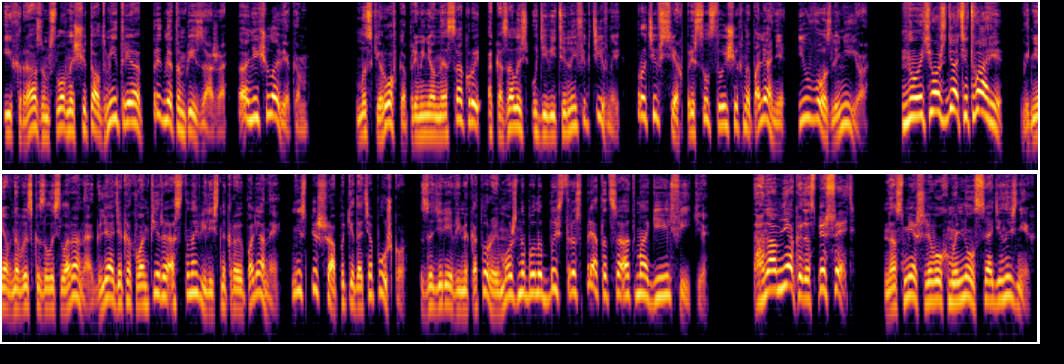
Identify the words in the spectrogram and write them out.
Их разум словно считал Дмитрия предметом пейзажа, а не человеком. Маскировка, примененная Сакурой, оказалась удивительно эффективной против всех присутствующих на поляне и возле нее. «Ну и чего ждете, твари?» — гневно высказалась Лорана, глядя, как вампиры остановились на краю поляны, не спеша покидать опушку, за деревьями которой можно было быстро спрятаться от магии эльфийки. «А нам некуда спешить!» — насмешливо ухмыльнулся один из них.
